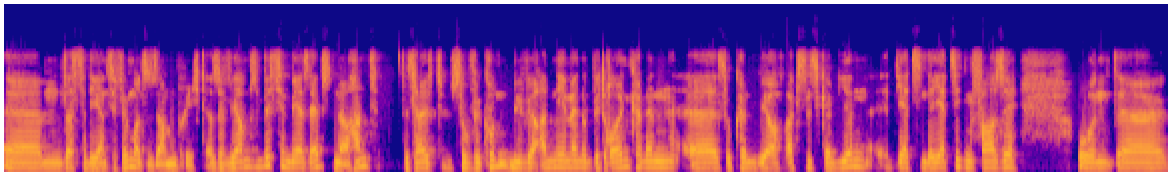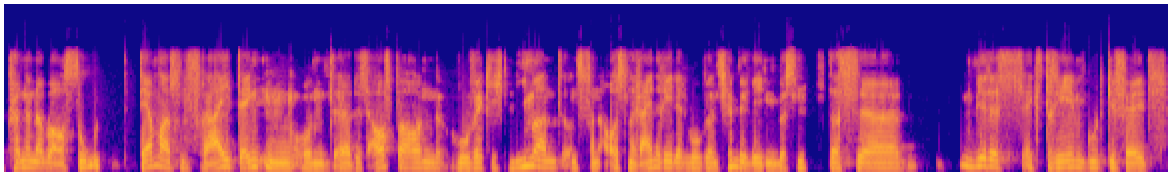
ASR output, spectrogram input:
ähm, dass da die ganze Firma zusammenbricht. Also wir haben es ein bisschen mehr selbst in der Hand. Das heißt, so viele Kunden, wie wir annehmen und betreuen können, äh, so können wir auch wachsen, skalieren, jetzt in der jetzigen Phase und äh, können aber auch so dermaßen frei denken und äh, das aufbauen, wo wirklich niemand uns von außen reinredet, wo wir uns hinbewegen müssen, dass äh, mir das extrem gut gefällt.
